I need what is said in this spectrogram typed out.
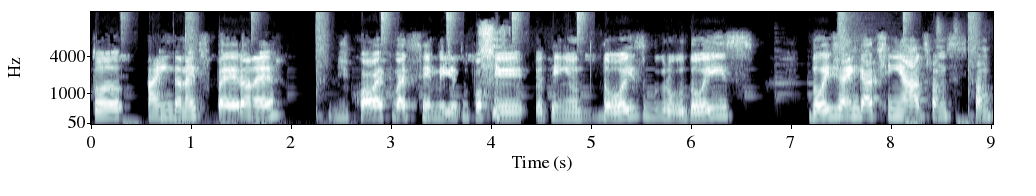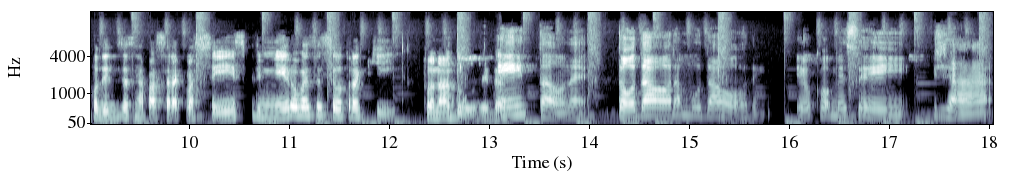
tô ainda na espera, né? De qual é que vai ser mesmo, porque eu tenho dois, dois, dois já engatinhados para me poder dizer assim, rapaz, será que vai ser esse primeiro ou vai ser esse outro aqui? Tô na dúvida. Então, né? Toda hora muda a ordem. Eu comecei já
